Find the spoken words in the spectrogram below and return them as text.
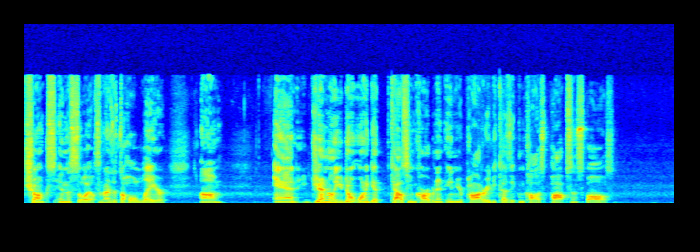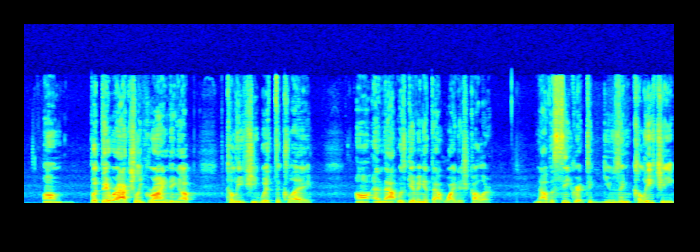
chunks in the soil. Sometimes it's a whole layer. Um, and generally, you don't want to get calcium carbonate in your pottery because it can cause pops and spalls. Um, but they were actually grinding up caliche with the clay, uh, and that was giving it that whitish color. Now, the secret to using caliche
